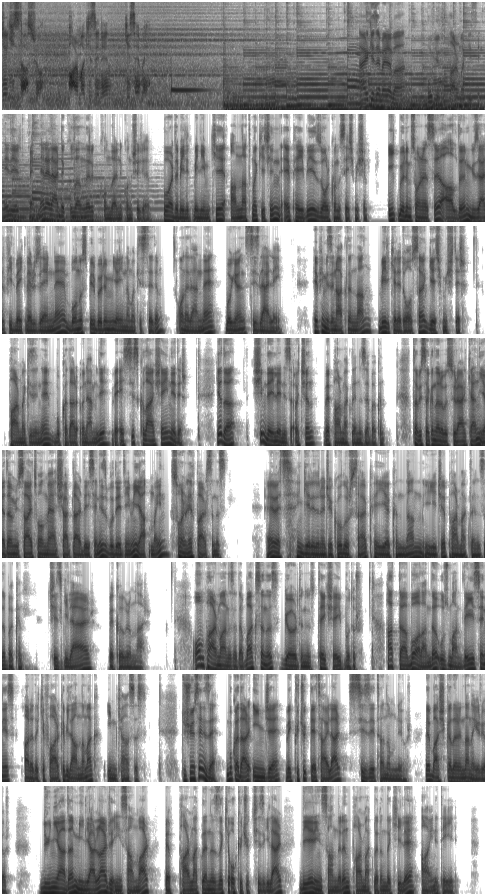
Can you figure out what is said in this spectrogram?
Gelecek istasyon. Parmak izinin gizemi. Herkese merhaba. Bugün parmak izi nedir ve nerelerde kullanılır konularını konuşacağım. Bu arada belirtmeliyim ki anlatmak için epey bir zor konu seçmişim. İlk bölüm sonrası aldığım güzel feedbackler üzerine bonus bir bölüm yayınlamak istedim. O nedenle bugün sizlerleyim. Hepimizin aklından bir kere de olsa geçmiştir. Parmak izini bu kadar önemli ve eşsiz kılan şey nedir? Ya da şimdi ellerinizi açın ve parmaklarınıza bakın. Tabi sakın araba sürerken ya da müsait olmayan şartlardaysanız bu dediğimi yapmayın sonra yaparsınız. Evet geri dönecek olursak yakından iyice parmaklarınıza bakın. Çizgiler ve kıvrımlar. On parmağınıza da baksanız gördüğünüz tek şey budur. Hatta bu alanda uzman değilseniz aradaki farkı bile anlamak imkansız. Düşünsenize bu kadar ince ve küçük detaylar sizi tanımlıyor ve başkalarından ayırıyor. Dünyada milyarlarca insan var ve parmaklarınızdaki o küçük çizgiler diğer insanların parmaklarındakiyle aynı değil.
